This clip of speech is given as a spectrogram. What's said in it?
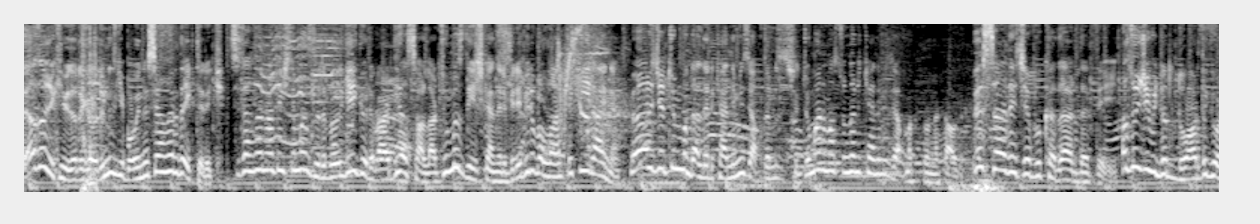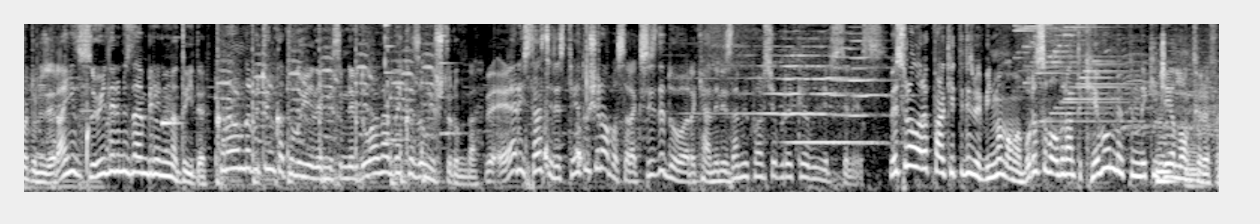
Ve az önceki videoda gördüğünüz gibi oyuna silahları da ekledik. Silahların ateşleme hızları bölgeye göre verdiği hasarlar tüm hız değişkenleri birebir Valorant'taki ile aynı. Ve ayrıca tüm modelleri kendimiz yaptığımız için tüm animasyonları kendimiz yapmak zorunda kaldık. Ve sadece bu kadar da değil. Az önce videoda duvarda gördüğünüz Eren yazısı üyelerimizden birinin adıydı. Kanalımda bütün katılı üyelerin isimleri duvarlarda kazılmış durumda. Ve eğer isterseniz T tuşuna basarak siz de duvara kendinizden bir parça bırakabilirsiniz. Ve son olarak fark ettiniz mi bilmem ama burası Valorant'ta Kevin Map'indeki Ceylon tarafı.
